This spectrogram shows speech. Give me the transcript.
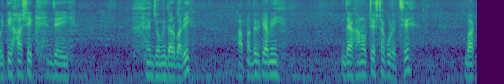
ঐতিহাসিক যেই জমিদার বাড়ি, আপনাদেরকে আমি দেখানোর চেষ্টা করেছি, বাট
